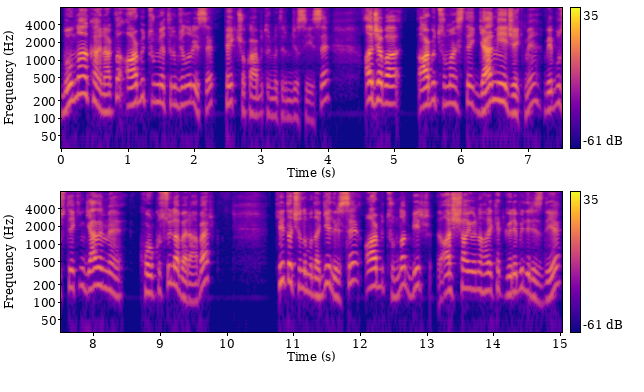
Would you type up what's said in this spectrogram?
Bundan kaynaklı Arbitrum yatırımcıları ise pek çok Arbitrum yatırımcısı ise acaba Arbitrum'a stake gelmeyecek mi ve bu stake'in gelmeme korkusuyla beraber kilit açılımı da gelirse Arbitrum'da bir aşağı yönlü hareket görebiliriz diye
